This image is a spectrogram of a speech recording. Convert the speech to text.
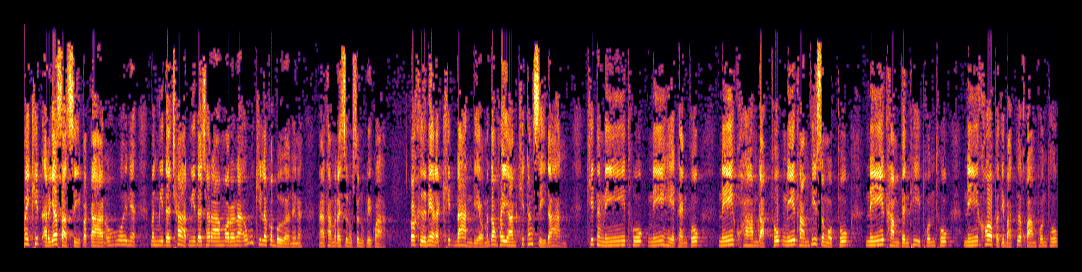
ไม่คิดอริยสัจสี่ประการ โอ้ยเนี่ยมันมีแต่ชาติมีแต่ชรามรณะโอ้คิดแล้วก็เบื่อเนี่ยนะหาทำอะไรสนุกสนุกดีกว่า ก็คือเนี่ยแหละคิดด้านเดียว มันต้องพยายามคิดทั้งสี่ด้าน คิดทางนี้ทุกนี้เหตุแห่งทุกนี้ความดับทุกนี้ทำที่สงบทุกนี้ทำเป็นที่พ้นทุกนี้ข้อปฏิบัติเพื่อความพ้นทุก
